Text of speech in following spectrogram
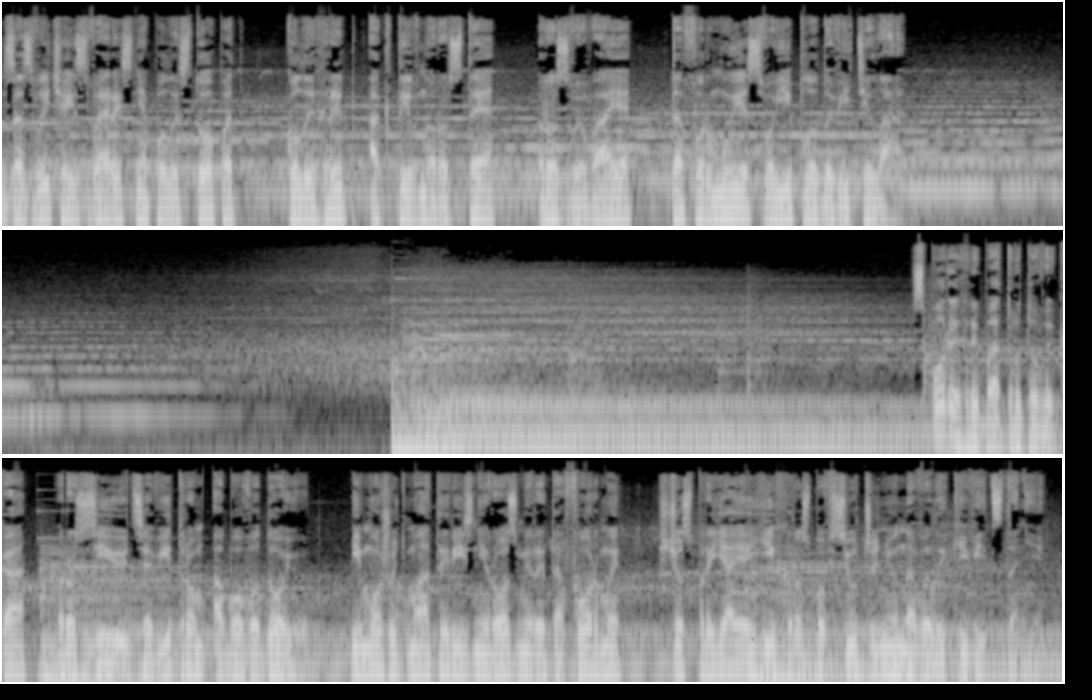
зазвичай з вересня по листопад, коли гриб активно росте, розвиває та формує свої плодові тіла. Спори гриба трутовика розсіюються вітром або водою і можуть мати різні розміри та форми, що сприяє їх розповсюдженню на великій відстані.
